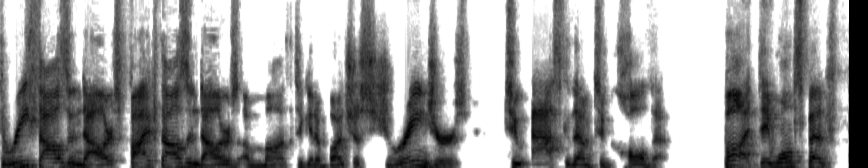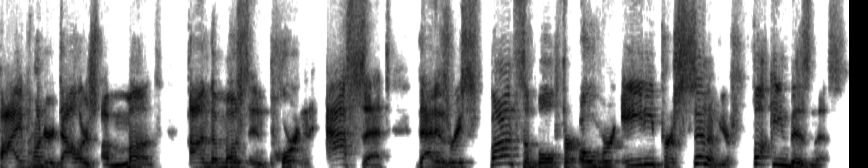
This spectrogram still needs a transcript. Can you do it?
three thousand dollars, five thousand dollars a month to get a bunch of strangers to ask them to call them. But they won't spend $500 a month on the most important asset that is responsible for over 80% of your fucking business.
